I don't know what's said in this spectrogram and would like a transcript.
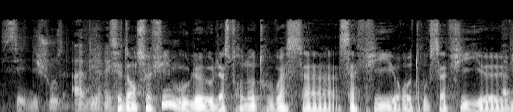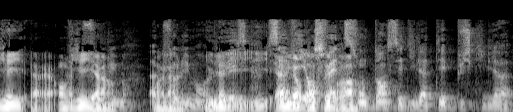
c'est des choses avérées. C'est dans ce film où l'astronaute voit sa, sa fille, retrouve sa fille euh, vieille, euh, en vieillard. Absolument, Il, il, meurt dans ses bras. Son temps s'est dilaté puisqu'il a,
